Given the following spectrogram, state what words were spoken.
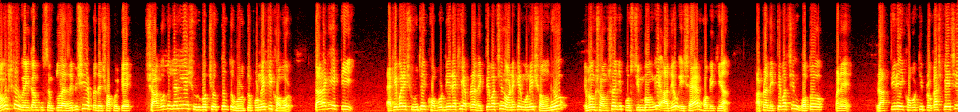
নমস্কার, welcome to simple as a বিষয়ে। আপনাদের সকলকে স্বাগত জানিয়ে শুরু করছি অত্যন্ত গুরুত্বপূর্ণ একটি খবর। তার আগে একটি একেবারে শুরুতেই খবর দিয়ে রাখি, আপনারা দেখতে পাচ্ছেন অনেকের মনে সন্দেহ এবং সংশয় যে পশ্চিমবঙ্গে আদেও এশায়ার হবে কিনা। আপনারা দেখতে পাচ্ছেন গত মানে রাত্রিরে এই খবরটি প্রকাশ পেয়েছে।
